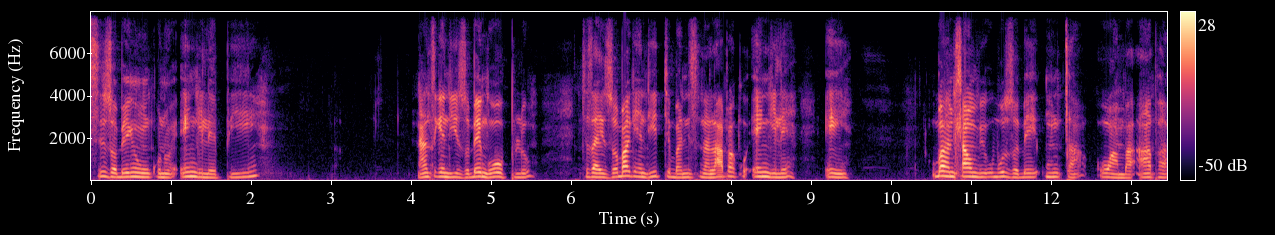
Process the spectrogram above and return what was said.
Sizobe ke ngoku no-engile b. nantsi ke ndiyizobe ngooblue ndizayizoba ke ndiyidibanise nalapha ku-engile a. Uba mhlawumbi ubuzobe umgca ohamba apha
